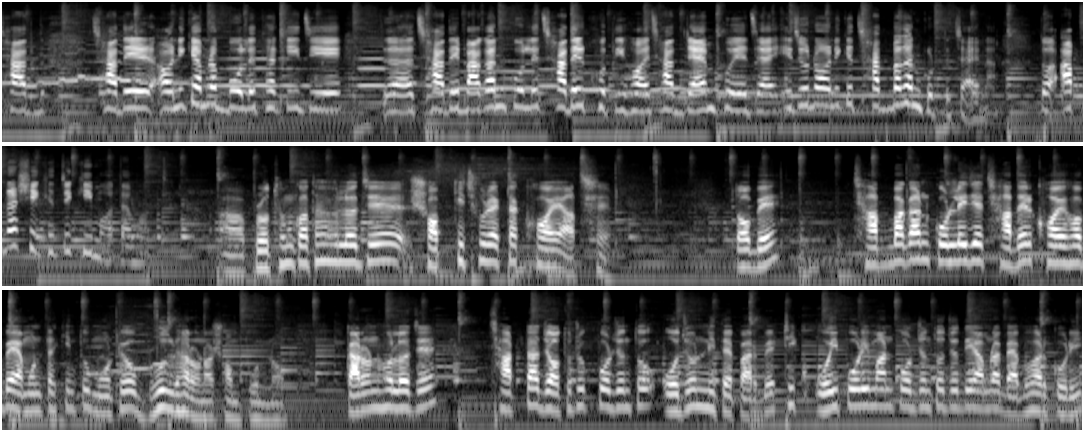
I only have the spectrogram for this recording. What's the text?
ছাদ, ছাদের, অনেকে আমরা বলে থাকি যে ছাদে বাগান করলে ছাদের ক্ষতি হয়, ছাদ ড্যাম্প হয়ে যায়, এজন্য অনেকে ছাদ বাগান করতে চায় না। তো আপনার সেক্ষেত্রে কি মতামত? প্রথম কথা হলো যে সব কিছুর একটা ক্ষয় আছে। তবে ছাদ বাগান করলে যে ছাদের ক্ষয় হবে, এমনটা কিন্তু মোটেও ভুল ধারণা সম্পূর্ণ। কারণ হলো যে ছাদটা যতটুক পর্যন্ত ওজন নিতে পারবে, ঠিক ওই পরিমাণ পর্যন্ত যদি আমরা ব্যবহার করি,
